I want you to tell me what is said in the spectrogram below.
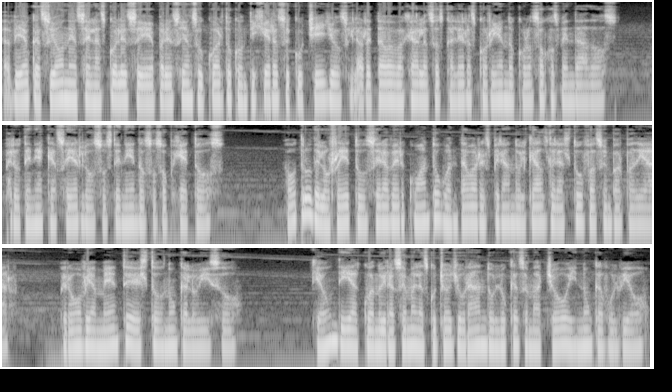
Había ocasiones en las cuales se aparecía en su cuarto con tijeras y cuchillos y la retaba a bajar las escaleras corriendo con los ojos vendados, pero tenía que hacerlo sosteniendo sus objetos. Otro de los retos era ver cuánto aguantaba respirando el gas de la estufa sin parpadear, pero obviamente esto nunca lo hizo. Que un día cuando Iracema la escuchó llorando, Lucas se marchó y nunca volvió.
